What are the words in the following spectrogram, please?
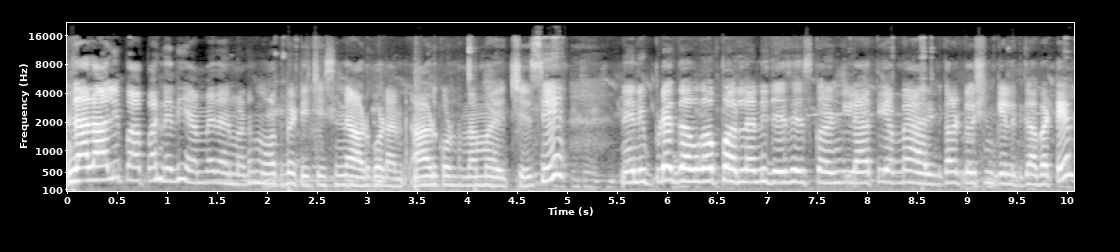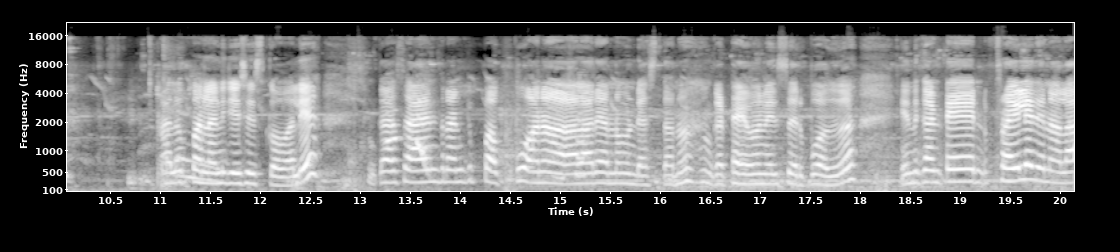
ఇంకా లాలీపాప్ అనేది ఈ అమ్మాయి అనమాట మూత పెట్టించేసింది ఆడుకోవడానికి. ఆడుకుంటుంది అమ్మాయి వచ్చేసి నేను ఇప్పుడే గబగబ పనులన్నీ చేసేసుకోవాలండి. లేకపోతే ఈ అమ్మాయి ఆరింటికల్లా ట్యూషన్కి వెళ్ళింది కాబట్టి అలా పనులన్నీ చేసేసుకోవాలి. ఇంకా సాయంత్రానికి పప్పు అని అలానే అన్నం వండేస్తాను. ఇంకా టైం అనేది సరిపోదు. ఎందుకంటే ఫ్రైలే తినాలా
